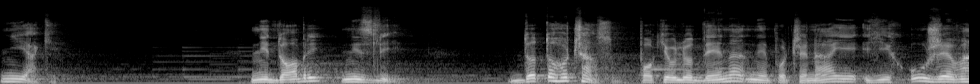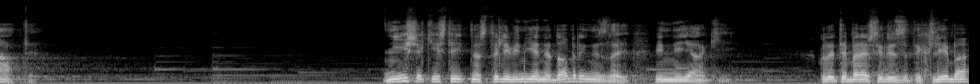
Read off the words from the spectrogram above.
Ніякі. Ні добрі, ні злі. До того часу, поки людина не починає їх уживати. Ніж, який стоїть на столі, він є не добрий, не злий, він ніякий. Коли ти береш різати хліба,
